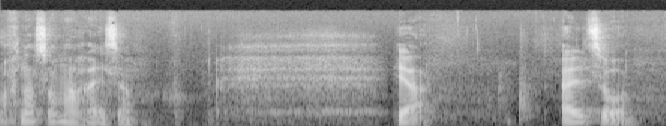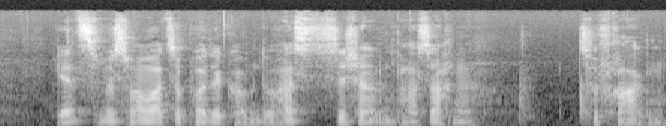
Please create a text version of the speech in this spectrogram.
Auf einer Sommerreise. Ja, also, jetzt müssen wir mal zu Potte kommen. Du hast sicher ein paar Sachen zu fragen.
